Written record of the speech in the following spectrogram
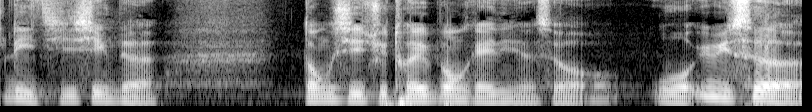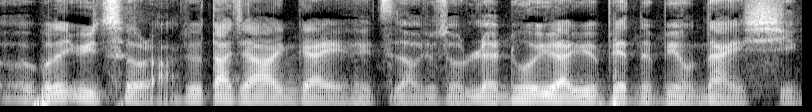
立即性的东西去推播给你的时候，我预测，不是预测啦，就大家应该也可以知道，就是说人会越来越变得没有耐心。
